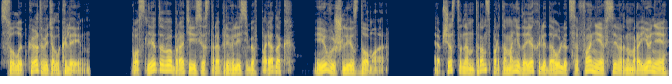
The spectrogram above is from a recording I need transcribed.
С улыбкой ответил Клейн. После этого братья и сестра привели себя в порядок, и вышли из дома. Общественным транспортом они доехали до улицы Фания в северном районе,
